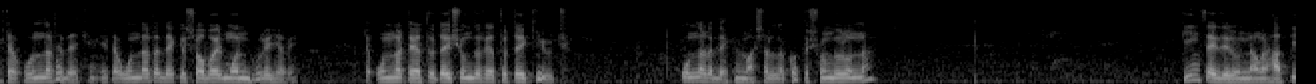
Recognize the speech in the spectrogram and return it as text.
এটা ওন্নাটা দেখেন, এটা ওন্নাটা দেখলে সবার মন ভরে যাবে। এটা ওন্নাটা এতটাই সুন্দর, এতটাই কিউট ওন্নাটা দেখেন মাসাল্লাহ কত সুন্দর ওন্না। কিং সাইজের ওন্না, আমার হাতি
